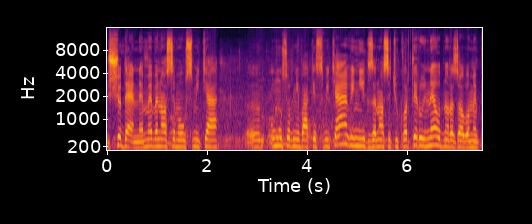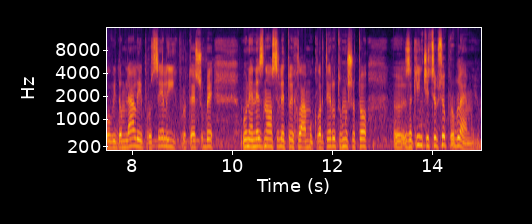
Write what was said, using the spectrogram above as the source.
щоденне. Ми виносимо у сміття. Е, У мусорні баки сміття він їх заносить у квартиру і неодноразово ми повідомляли і просили їх про те, щоб вони не зносили той хлам у квартиру, тому що то е, закінчиться все проблемою.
